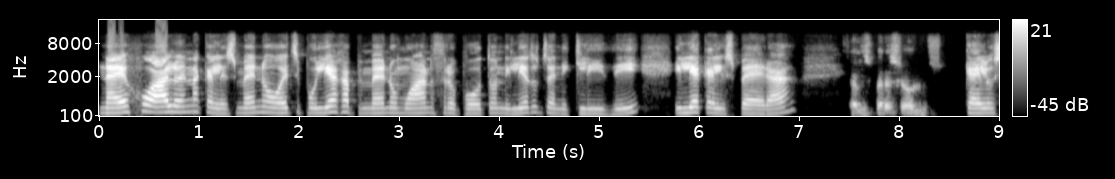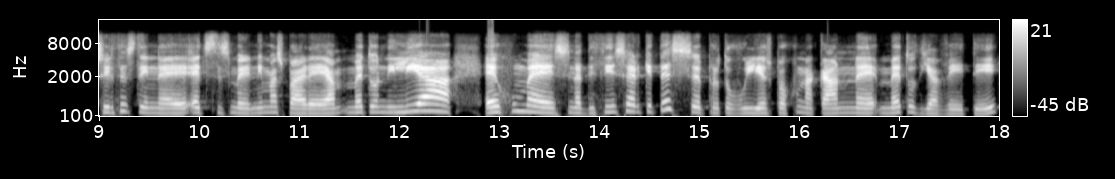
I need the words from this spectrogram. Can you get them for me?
να έχω άλλο ένα καλεσμένο έτσι πολύ αγαπημένο μου άνθρωπο, τον Ηλία τον Τζανικλίδη. Ηλία, καλησπέρα. Καλησπέρα σε όλους. Καλώς ήρθες στην, ε, έτσι, στη σημερινή μας παρέα. Με τον Ηλία έχουμε συναντηθεί σε αρκετές ε, πρωτοβουλίες που έχουν να κάνουν ε, με το διαβήτη.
